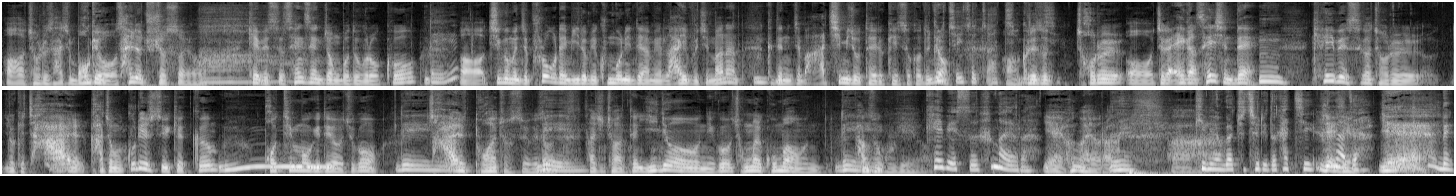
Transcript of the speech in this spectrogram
어, 저를 사실 먹여 살려주셨어요. 아. KBS 생생정보도 그렇고, 네. 어, 지금은 이제 프로그램 이름이 굿모닝 대하면 라이브지만은, 음. 그때는 이제 아침이 좋다 이렇게 있었거든요. 그렇죠, 있었죠, 아침. 어, 그래서 저를, 어, 제가 애가 셋인데, 음. KBS가 저를 이렇게 잘 가정을 꾸릴 수 있게끔 음. 버팀목이 되어주고 네. 잘 도와줬어요. 그래서 네. 사실 저한테는 2년이고 정말 고마운 네. 방송국이에요. KBS 흥하여라. 예, 흥하여라. 네. 아. 김혜영과 주철이도 같이 예, 흥하자. 예, 예. 네.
